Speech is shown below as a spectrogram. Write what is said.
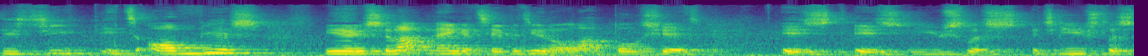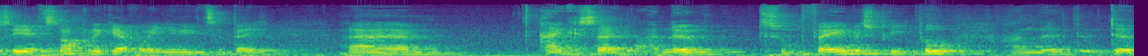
It's obvious. You know, so that negativity and all that bullshit is, is useless. It's useless to you. It's not going to get where you need to be. Um, like I said, I know some famous people, and the, the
